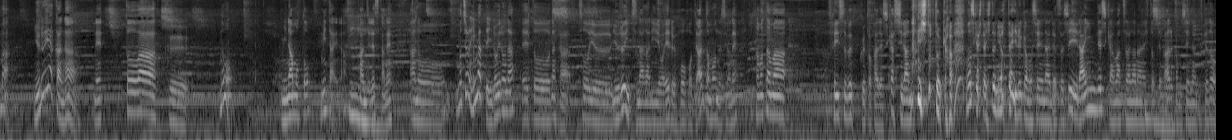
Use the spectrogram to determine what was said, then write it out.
まあ、緩やかなネットワークの源みたいな感じですかね。あのもちろん今っていろいろな,、えー、となんかそういう緩いつながりを得る方法ってあると思うんですよね。たまたまフェイスブックとかでしか知らない人とか もしかしたら人によってはいるかもしれないですし LINE でしかまあつながらない人っていうのはあるかもしれないんですけど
